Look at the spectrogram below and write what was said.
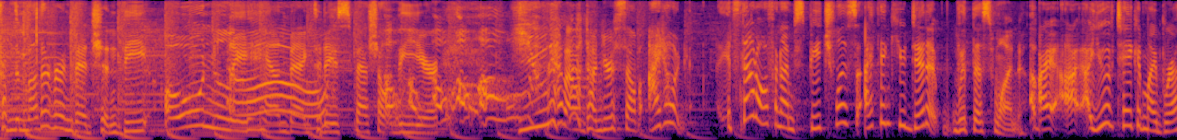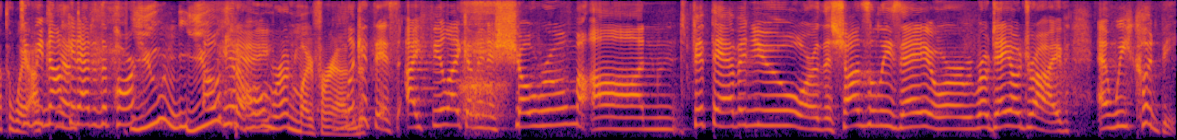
From the mother of invention, the only oh. handbag today's special of oh, the oh, year. Oh, You have outdone yourself. I don't. It's not often I'm speechless. I think you did it with this one. Uh, I, I, you have taken my breath away. Did we I knock it out of the park? You, you hit a home run, my friend. Look at this. I feel like I'm in a showroom on Fifth Avenue or the Champs-Elysees or Rodeo Drive, and we could be,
